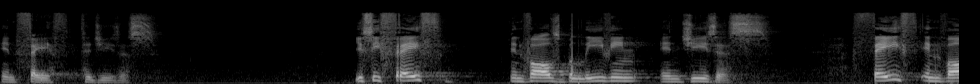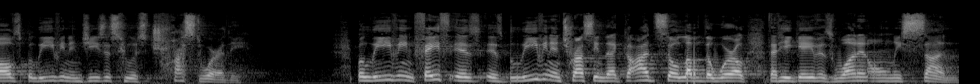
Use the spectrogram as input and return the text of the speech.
in faith to Jesus. You see, faith involves believing in Jesus. Faith involves believing in Jesus who is trustworthy. Believing, faith is, is believing and trusting that God so loved the world that he gave his one and only Son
